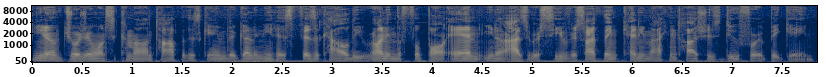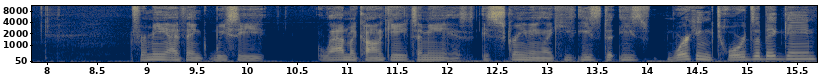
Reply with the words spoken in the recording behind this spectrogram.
you know, if Georgia wants to come out on top of this game, they're going to need his physicality running the football and, you know, as a receiver. So I think Kenny McIntosh is due for a big game. For me, I think we see Ladd McConkey to me is, is screaming like he, he's he's working towards a big game.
